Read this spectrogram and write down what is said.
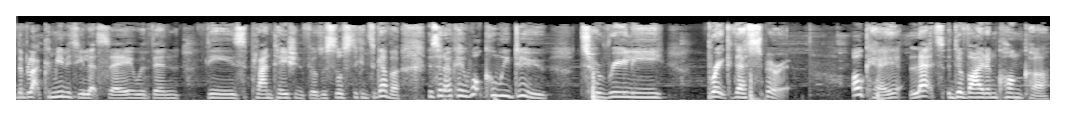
the black community, let's say, within these plantation fields, were still sticking together. They said, okay, what can we do to really break their spirit? Okay, let's divide and conquer.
